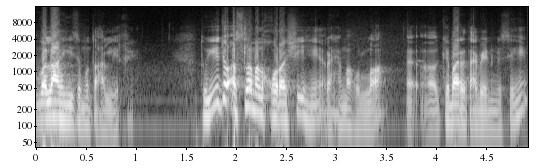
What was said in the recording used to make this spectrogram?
वला ही से मुतल है। तो ये जो असलम अलकुरशी हैं रहमा किबार ताबेन में से हैं,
